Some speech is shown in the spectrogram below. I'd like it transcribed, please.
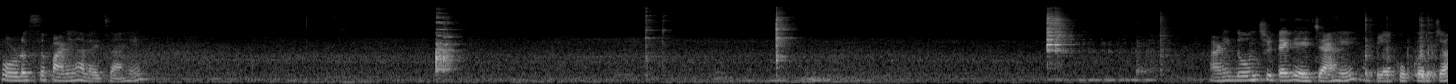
थोडंसं पाणी घालायचं आहे. आणि दोन शिट्या घ्यायच्या आहे आपल्या कुकरच्या.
